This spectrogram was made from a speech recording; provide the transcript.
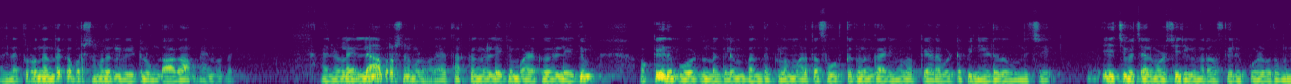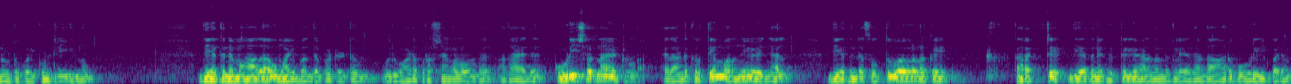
അതിനെ തുടർന്ന് എന്തൊക്കെ പ്രശ്നങ്ങൾ ഒരു വീട്ടിലുണ്ടാകാം എന്നത്. അതിനുള്ള എല്ലാ പ്രശ്നങ്ങളും അതായത് തർക്കങ്ങളിലേക്കും വഴക്കുകളിലേക്കും ഒക്കെ ഇത് പോയിട്ടുണ്ടെങ്കിലും ബന്ധുക്കളും അടുത്ത സുഹൃത്തുക്കളും കാര്യങ്ങളും ഒക്കെ ഇടപെട്ട് പിന്നീട് ഇത് ഒന്നിച്ച് ഏച്ചു വെച്ചാൽ മുഴച്ചിരിക്കുന്ന ഒരവസ്ഥയിൽ ഇപ്പോഴും അത് മുന്നോട്ട് പോയിക്കൊണ്ടിരിക്കുന്നു. ഇദ്ദേഹത്തിന്റെ മാതാവുമായി ബന്ധപ്പെട്ടിട്ടും ഒരുപാട് പ്രശ്നങ്ങളുണ്ട്. അതായത് കോടീശ്വരനായിട്ടുള്ള ഏതാണ്ട് കൃത്യം പറഞ്ഞു കഴിഞ്ഞാൽ ഇദ്ദേഹത്തിന്റെ സ്വത്തുവകകളൊക്കെ കറക്റ്റ് ഇദ്ദേഹത്തിന് കിട്ടുകയാണെന്നുണ്ടെങ്കിൽ ഏതാണ്ട് ആറ് കോടിയിൽ പരം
